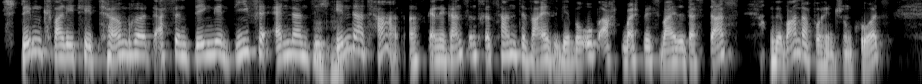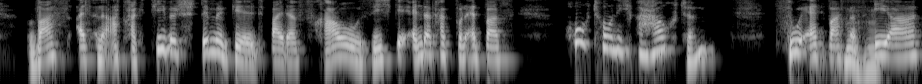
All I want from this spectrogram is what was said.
Stimmqualität, Timbre, das sind Dinge, die verändern sich mhm. in der Tat auf eine ganz interessante Weise. Wir beobachten beispielsweise, dass das, und wir waren da vorhin schon kurz, was als eine attraktive Stimme gilt bei der Frau, sich geändert hat von etwas hochtonig behauchtem zu etwas, das mhm. eher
